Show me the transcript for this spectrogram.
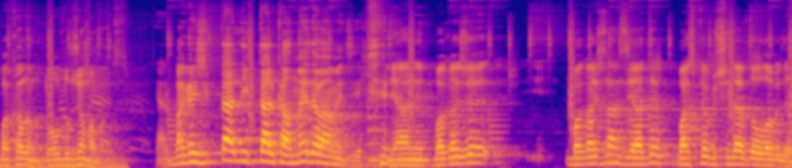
Bakalım dolduracağım ama. Yani bagaj iptal de iptal kalmaya devam edecek. Yani bagajı bagajdan ziyade başka bir şeyler de olabilir.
